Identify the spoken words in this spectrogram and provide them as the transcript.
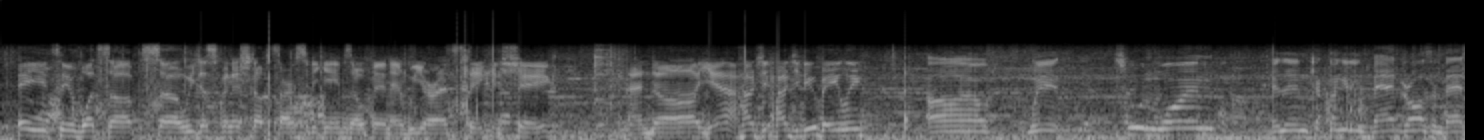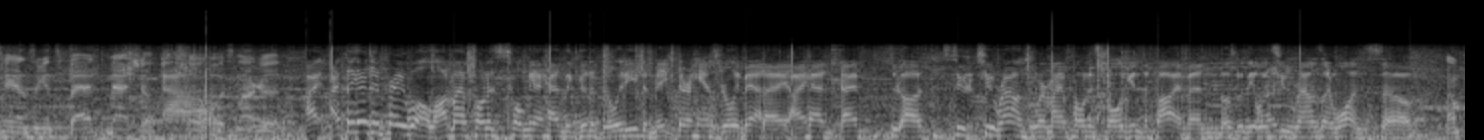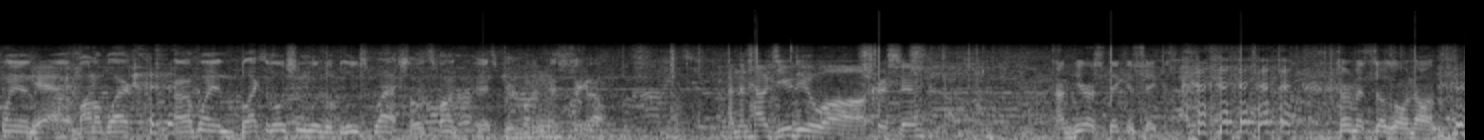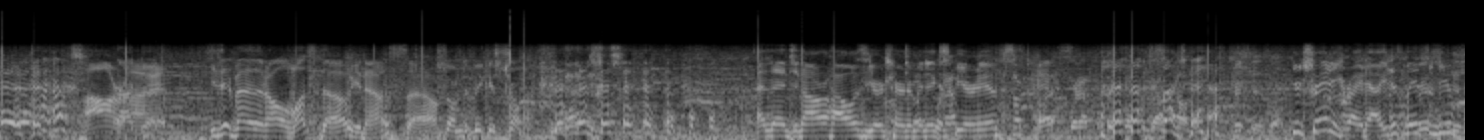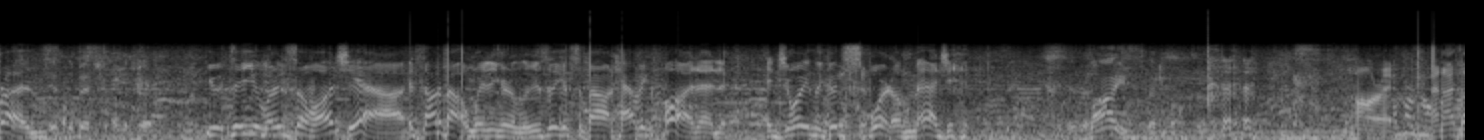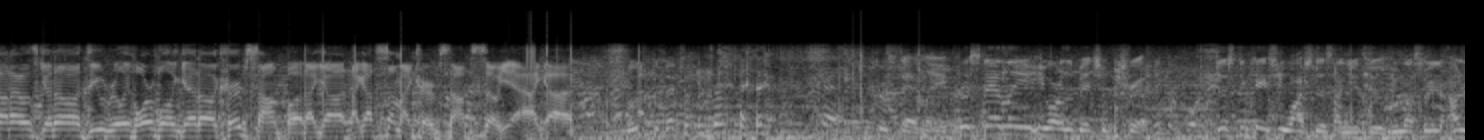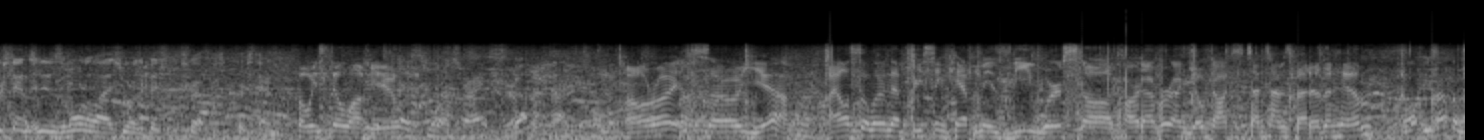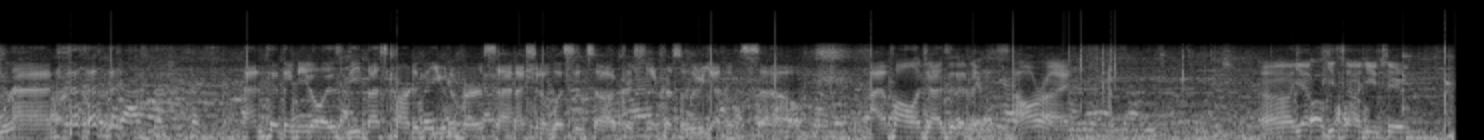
Hey YouTube, what's up? So we just finished up Star City Games Open and we are at Steak and Shake. And uh yeah, how'd you how'd you do, Bailey? Uh, went two and one, and then kept on getting bad draws and bad hands against bad matchups. So it's not good. I, I think I did pretty well. A lot of my opponents told me I had the good ability to make their hands really bad. I, I had I had th- uh, two two rounds where my opponents mulliganed to five, and those were the only two rounds I won. So I'm playing Yeah. uh, mono black. I'm playing black devotion with a blue splash, so it's fun. It's pretty fun. You guys should check it out. and then how'd you do, uh, Christian? I'm here at Steak and Shake. Tournament's still going on. All right. Not right. You did better than all of us, though. You know, so. So I'm the biggest trump. and then Gennaro, how was your tournament experience? We're not the first ones to drop Sucked out. ass. Chris is though. You're training right now. You just made some new Chris is- friends. Is the bitch of the trip. You so you learned so much. Yeah, it's not about winning or losing. It's about having fun and enjoying the good sport of magic. Lies. All right. And I thought I was gonna do really horrible and get a curb stomp, but I got I got semi curb stomp. So yeah, I got. Who's the bitch of the trip? Chris Stanley. Chris Stanley, you are the bitch of the trip. Just in case you watch this on YouTube, you must understand that it is immortalized. You are the bitch of the trip, Chris Stanley. but we still love you. All right, so yeah, I also learned that Precinct Captain is the worst uh, card ever, and Yokdok is ten times better than him. Well, he's not the worst. And and Pithing Needle is the best card in the universe, and I should have listened to Christian and Chris from the beginning. So I apologize in advance. All right. Uh, yep. Peace out, YouTube.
